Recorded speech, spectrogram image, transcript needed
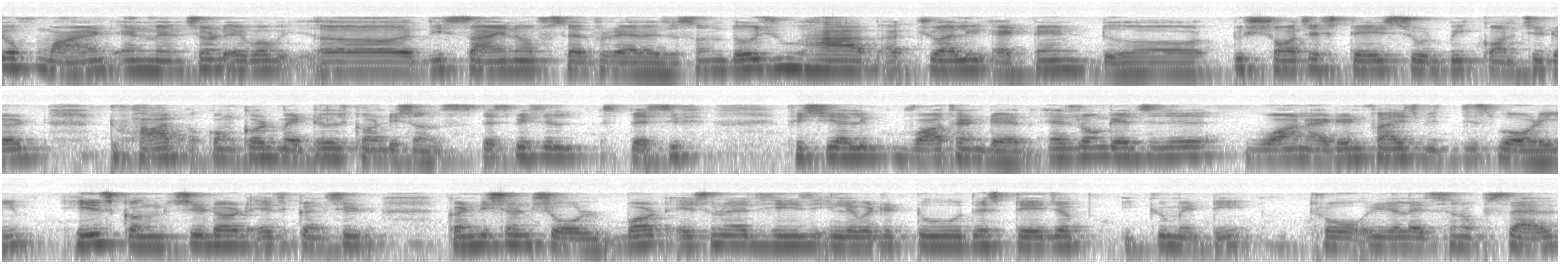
of mind and mentioned above uh, the sign of self-realization. Those who have actually attained uh, to such a stage should be considered to have conquered material conditions, specifically, specifically birth and death. As long as uh, one identifies with this body, he is considered as conditioned soul but as soon as he is elevated to the stage of equanimity through realization of self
